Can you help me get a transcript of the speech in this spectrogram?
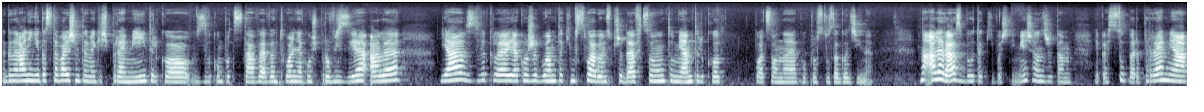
No generalnie nie dostawaliśmy tam jakiejś premii, tylko zwykłą podstawę, ewentualnie jakąś prowizję, ale ja zwykle, jako że byłam takim słabym sprzedawcą, to miałam tylko płacone po prostu za godzinę. No ale raz był taki właśnie miesiąc, że tam jakaś super premia,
